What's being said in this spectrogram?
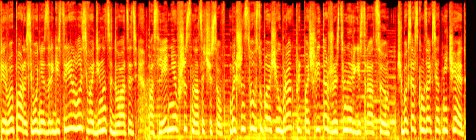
Первая пара сегодня зарегистрировалась в 11.20, последняя в 16 часов. Большинство вступающих в брак предпочли торжественную регистрацию. В Чебоксарском ЗАГСе отмечают,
